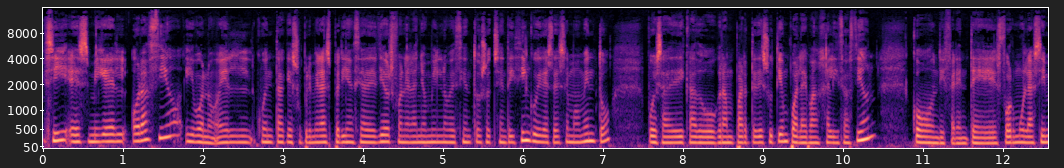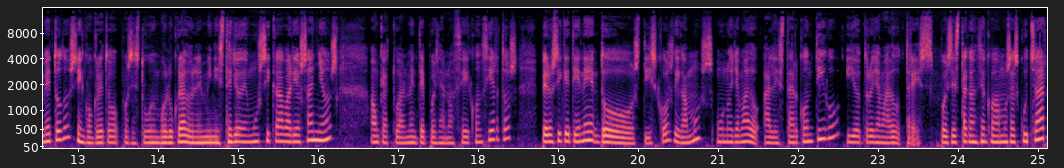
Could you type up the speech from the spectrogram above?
Sí, es Miguel Horacio y bueno, él cuenta que su primera experiencia de Dios fue en el año 1985 y desde ese momento pues ha dedicado gran parte de su tiempo a la evangelización con diferentes fórmulas y métodos y en concreto pues estuvo involucrado en el Ministerio de Música varios años, aunque actualmente pues ya no hace conciertos, pero sí que tiene dos discos, digamos, uno llamado Al estar contigo y otro llamado Tres. Pues esta canción que vamos a escuchar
